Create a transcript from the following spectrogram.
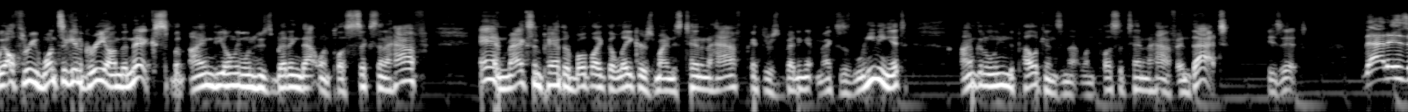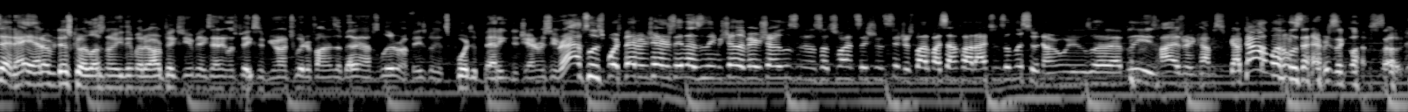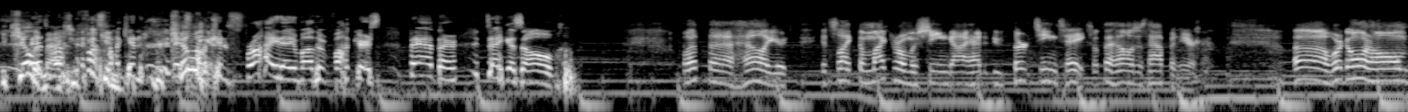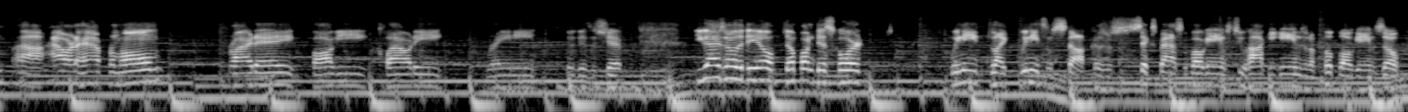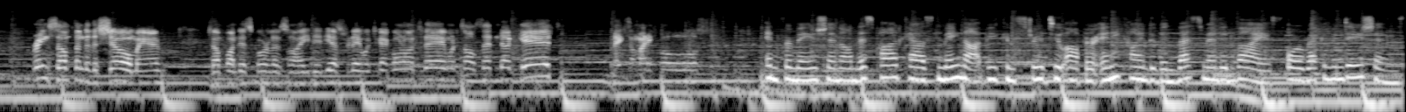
We all three once again agree on the Knicks, but I'm the only one who's betting that one plus six and a half. And Max and Panther both like the Lakers minus 10 and a half. Panther's betting it. Max is leaning it. I'm going to lean the Pelicans in that one plus a 10 and a half. And that is it. That is it. Hey, head over to Discord. Let us know what you think about our picks, your picks, anyone's picks. If you're on Twitter, find us at Betting Absolute or on Facebook at Sports Betting Degeneracy or Absolute Sports Betting Degeneracy. That's the name of the show. The very show. Listen to us on Fine Station, Stitcher, Spotify, SoundCloud, iTunes, and listen. Now, uh, please, highest rating, comment, subscribe, download, and listen to every single episode. You killed it, It's Max. You it's fucking, fucking, it's fucking it. Friday, motherfuckers. Panther, take us home. What the hell? You're it's like the micro machine guy had to do 13 takes. What the hell just happened here? Uh, we're going home, uh, hour and a half from home. Friday, foggy, cloudy, rainy. Who gives a shit? You guys know the deal. Jump on Discord. We need like we need some stuff because there's six basketball games, two hockey games, and a football game. So bring something to the show, man. Jump on Discord. Let us know how you did yesterday. What you got going on today? When it's all said and done, kids. Make some money, fools. Information on this podcast may not be construed to offer any kind of investment advice or recommendations.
